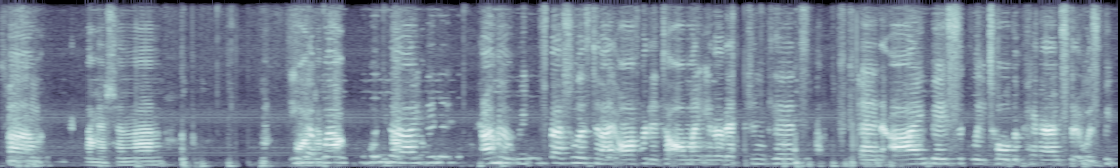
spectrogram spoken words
So you Um, need permission then? Yeah, well, the way that I did it, I'm a reading specialist and I offered it to all my intervention kids. And I basically told the parents that it was, be-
